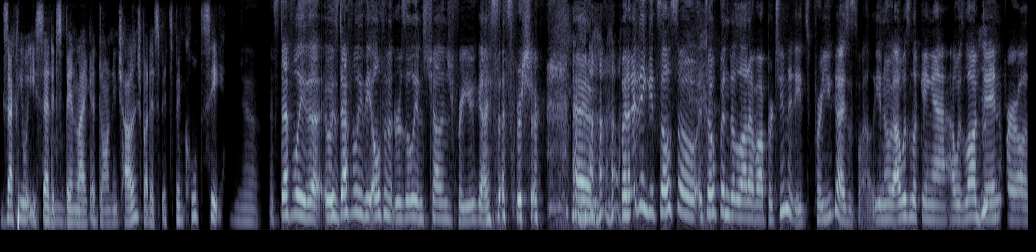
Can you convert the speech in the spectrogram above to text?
exactly what you said. It's been like a daunting challenge, but it's it's been cool to see. Yeah, it's definitely the it was definitely the ultimate resilience challenge for you guys. That's for sure. Um, but I think it's also it's opened a lot of opportunities for you guys as well. You know, I was looking at I was logged mm-hmm. in for uh,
